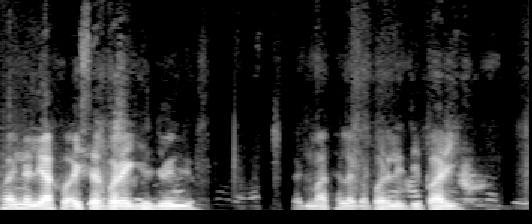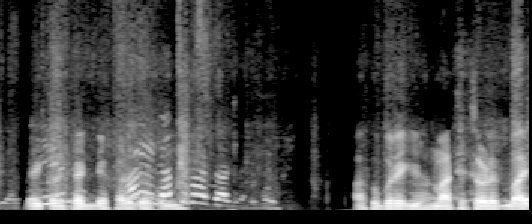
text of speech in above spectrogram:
ફાઇનલી આખું આઈસર ભરાઈ ગયું જોઈ લો માથા માથે લગા ભરી લીધી ભારી. એક હેડ દેખાડ દો તમને. આખું ભરાઈ ગયું. માથે સડક બાજ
